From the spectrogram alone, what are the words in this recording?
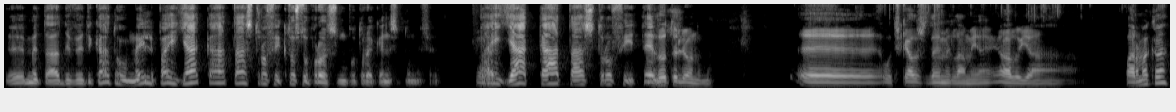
Ε, με τα αντιβιωτικά το μέλι πάει για καταστροφή. Εκτός το πρόσημο που τρώει κανεί από τον εφέ. Πάει για καταστροφή. Τέλος. Εδώ τελειώνουμε. Ε, Ούτω ή δεν μιλάμε άλλο για φάρμακα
